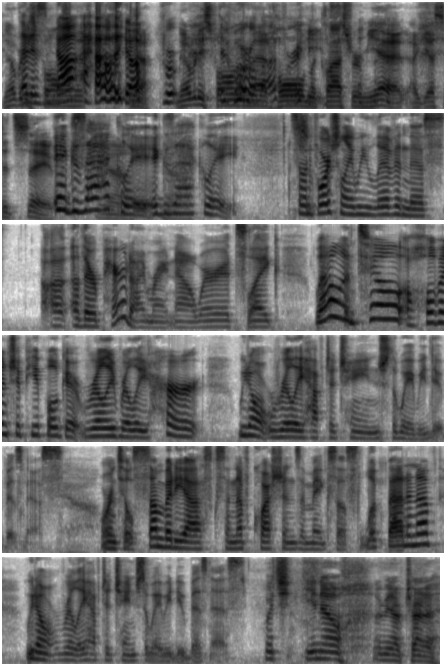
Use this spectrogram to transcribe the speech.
nobody's that is not it. how the, yeah. nobody's fallen in that operates. hole in the classroom yet i guess it's safe exactly yeah. exactly yeah. so unfortunately we live in this uh, other paradigm right now where it's like well until a whole bunch of people get really really hurt we don't really have to change the way we do business or until somebody asks enough questions and makes us look bad enough we don't really have to change the way we do business. Which, you know, I mean, I'm trying to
